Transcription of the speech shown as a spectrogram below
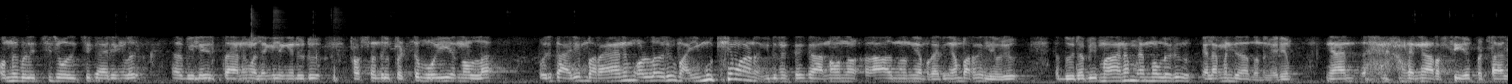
ഒന്ന് വിളിച്ച് ചോദിച്ച് കാര്യങ്ങൾ വിലയിരുത്താനും അല്ലെങ്കിൽ ഇങ്ങനെ ഒരു പ്രശ്നത്തിൽ പെട്ടുപോയി എന്നുള്ള ഒരു കാര്യം പറയാനും ഉള്ള ഒരു വൈമുഖ്യമാണ് ഇതിനൊക്കെ കാരണമെന്ന് ആകുന്നതെന്ന് ഞാൻ പറയാം ഞാൻ പറഞ്ഞില്ലേ ഒരു ദുരഭിമാനം എന്നുള്ളൊരു എലമെന്റ് അതിനുണ്ട് കാര്യം ഞാൻ എന്നെ അറസ്റ്റ് ചെയ്യപ്പെട്ടാൽ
